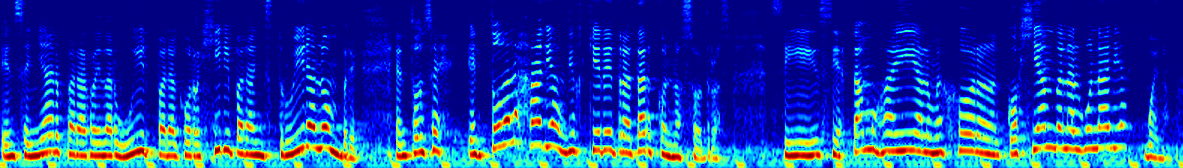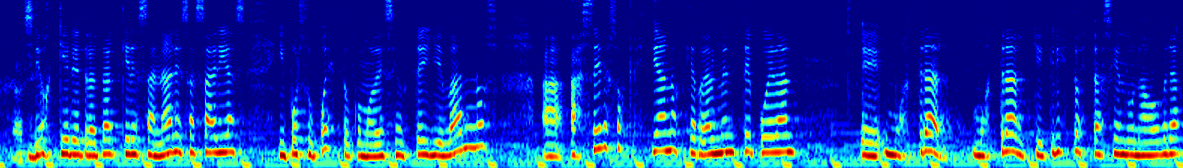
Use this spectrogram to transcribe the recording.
enseñar, para redarguir, para corregir y para instruir al hombre. Entonces, en todas las áreas Dios quiere tratar con nosotros. Si, si estamos ahí a lo mejor cojeando en algún área, bueno, Dios quiere tratar, quiere sanar esas áreas y por supuesto, como decía usted, llevarnos a, a ser esos cristianos que realmente puedan eh, mostrar, mostrar que Cristo está haciendo una obra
